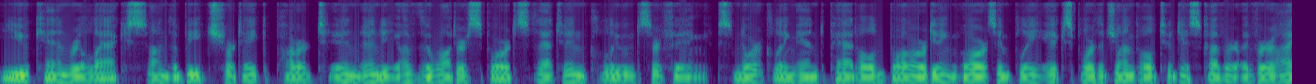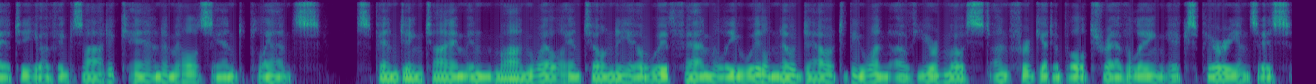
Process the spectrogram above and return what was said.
You can relax on the beach or take part in any of the water sports that include surfing, snorkeling, and paddle boarding, or simply explore the jungle to discover a variety of exotic animals and plants. Spending time in Manuel Antonio with family will no doubt be one of your most unforgettable traveling experiences.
